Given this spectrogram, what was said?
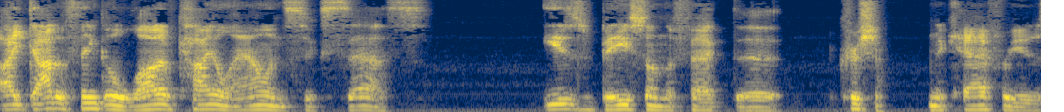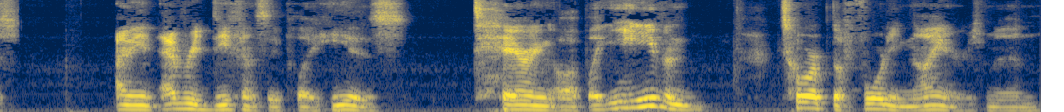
I gotta think a lot of Kyle Allen's success is based on the fact that Christian McCaffrey is. I mean, every defense they play, he is tearing up. Like he even tore up the 49ers, man.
